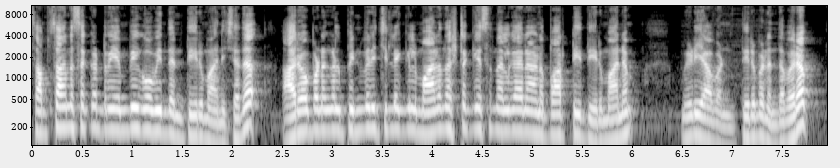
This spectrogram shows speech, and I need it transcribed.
സംസ്ഥാന സെക്രട്ടറി എം വി ഗോവിന്ദൻ തീരുമാനിച്ചത്. ആരോപണങ്ങൾ പിൻവലിച്ചില്ലെങ്കിൽ മാനനഷ്ട കേസ് നൽകാനാണ് പാർട്ടി തീരുമാനം. Media one Thiruvananthapuram.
